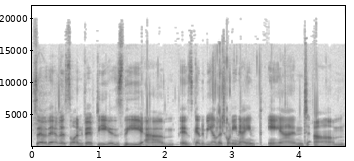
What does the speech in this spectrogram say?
so the MS 150 is the um, is going to be on the 29th, and um,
